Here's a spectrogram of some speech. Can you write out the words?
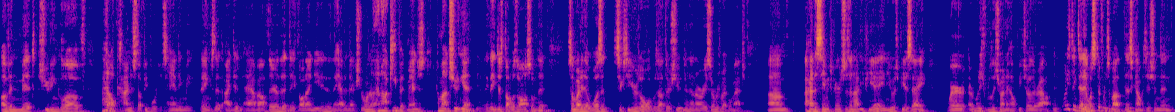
oven mitt shooting glove, I had all kind of stuff. People were just handing me things that I didn't have out there that they thought I needed, and they had an extra one. They're like, "No, keep it, man. Just come out and shoot again." You know, they, they just thought it was awesome that somebody that wasn't 60 years old was out there shooting an NRA service rifle match. Um, I had the same experiences in IDPA and USPSA, where everybody's really trying to help each other out. And what do you think that is? What's the difference about this competition than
